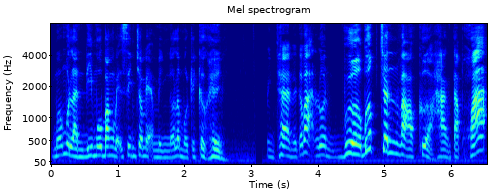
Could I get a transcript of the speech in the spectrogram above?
mỗi một lần đi mua băng vệ sinh cho mẹ mình nó là một cái cực hình. Mình thề với các bạn luôn, vừa bước chân vào cửa hàng tạp hóa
